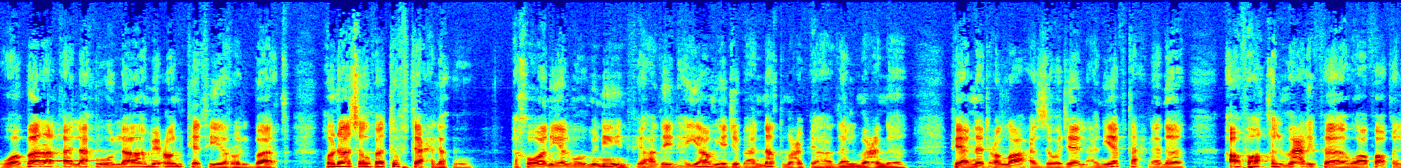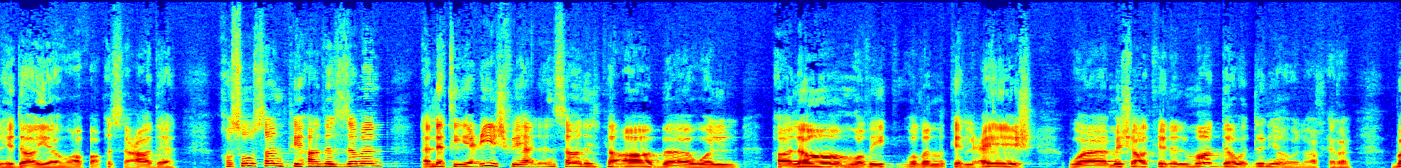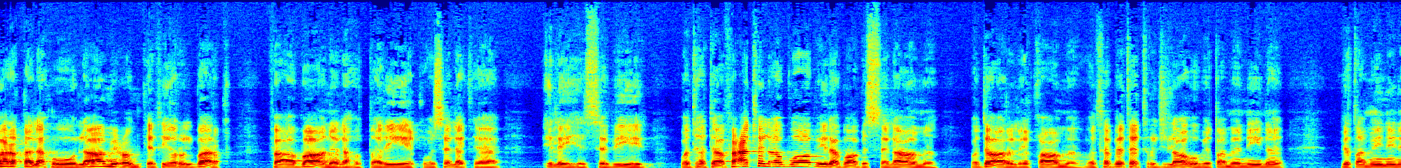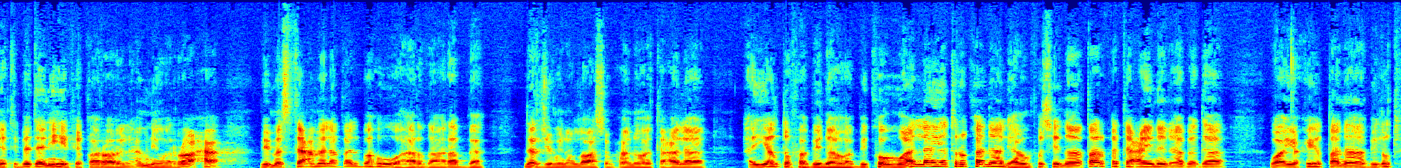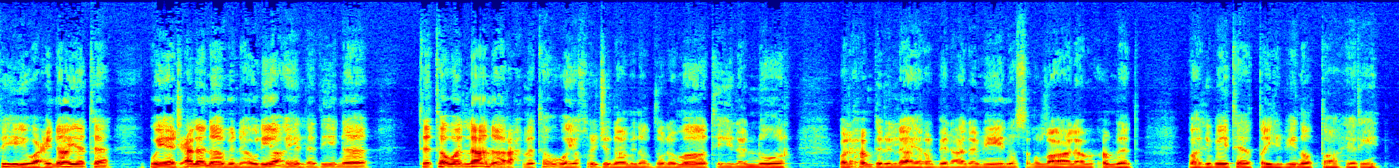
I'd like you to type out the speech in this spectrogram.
وبرق له لامع كثير البرق. هنا سوف تفتح له. إخواني المؤمنين في هذه الأيام يجب أن نطمع في هذا المعنى في أن ندعو الله عز وجل أن يفتح لنا آفاق المعرفة وآفاق الهداية وآفاق السعادة خصوصا في هذا الزمن التي يعيش فيها الإنسان الكآبة والآلام وضنك العيش ومشاكل المادة والدنيا والآخرة. برق له لامع كثير البرق فأبان له الطريق وسلك إليه السبيل. وتدافعته الأبواب إلى باب السلامة ودار الإقامة وثبتت رجلاه بطمأنينة بطمأنينة بدنه في قرار الأمن والراحة بما استعمل قلبه وأرضى ربه. نرجو من الله سبحانه وتعالى أن يلطف بنا وبكم وأن لا يتركنا لأنفسنا طرفة عين أبدا. وأن يحيطنا بلطفه وعنايته ويجعلنا من أوليائه الذين تتولانا رحمته ويخرجنا من الظلمات إلى النور. والحمد لله رب العالمين وصلى الله على محمد وأهل بيته الطيبين الطاهرين.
